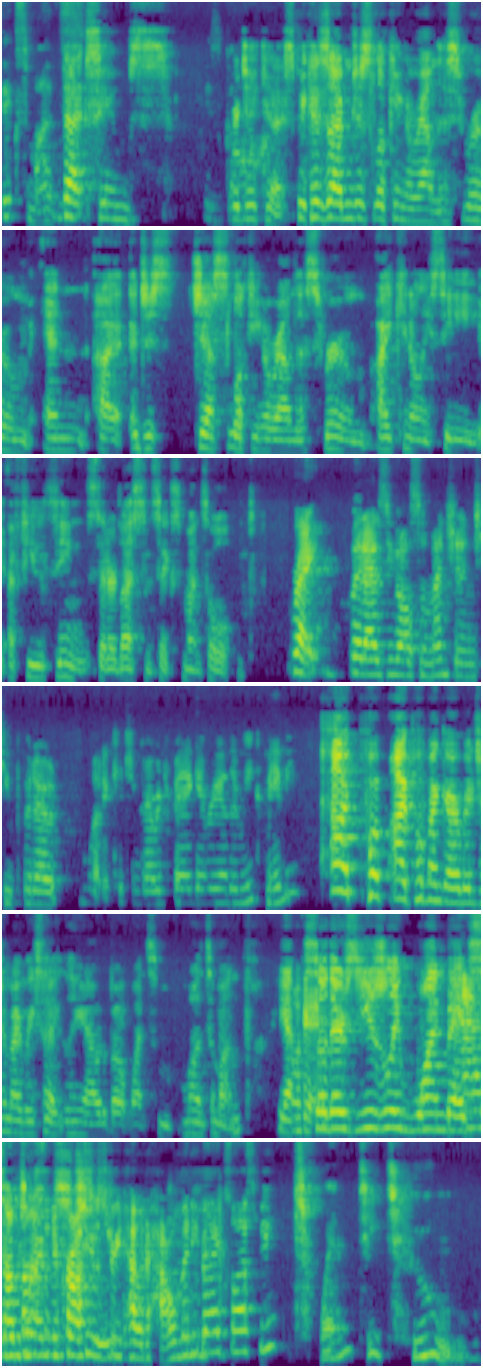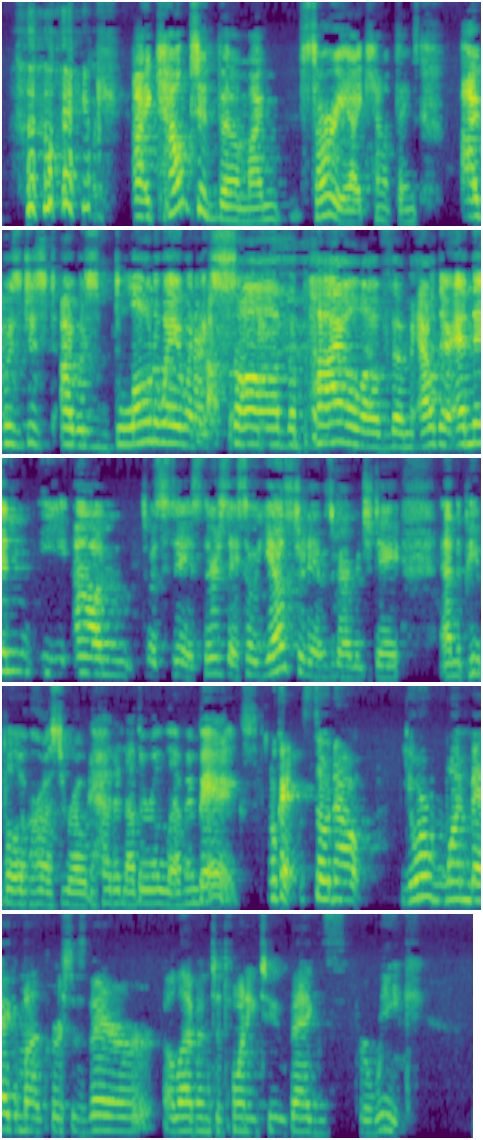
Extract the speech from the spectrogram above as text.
Six months. That seems ridiculous because I'm just looking around this room and I just just looking around this room, I can only see a few things that are less than six months old. Right. But as you also mentioned, you put out, what, a kitchen garbage bag every other week, maybe? I put I put my garbage and my recycling out about once once a month. Yeah. Okay. So there's usually one bag, And sometimes across two. the street had how many bags last week? Twenty-two. like, I counted them. I'm sorry, I count things. I was just, I was blown away when I saw the pile of them out there. And then, um, what's today? It's Thursday. So yesterday was garbage day, and the people across the road had another 11 bags. okay, so now your one bag a month versus their 11 to 22 bags per week.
